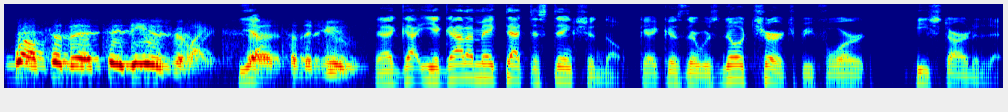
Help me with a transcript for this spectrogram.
well, to the to the Israelites, Yeah. uh, to the Jews. Yeah, you got to make that distinction though, okay? Because there was no church before he started it.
